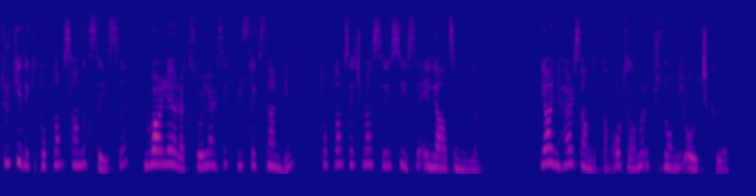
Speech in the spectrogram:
Türkiye'deki toplam sandık sayısı yuvarlayarak söylersek 180 bin, toplam seçmen sayısı ise 56 milyon. Yani her sandıktan ortalama 311 oy çıkıyor.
